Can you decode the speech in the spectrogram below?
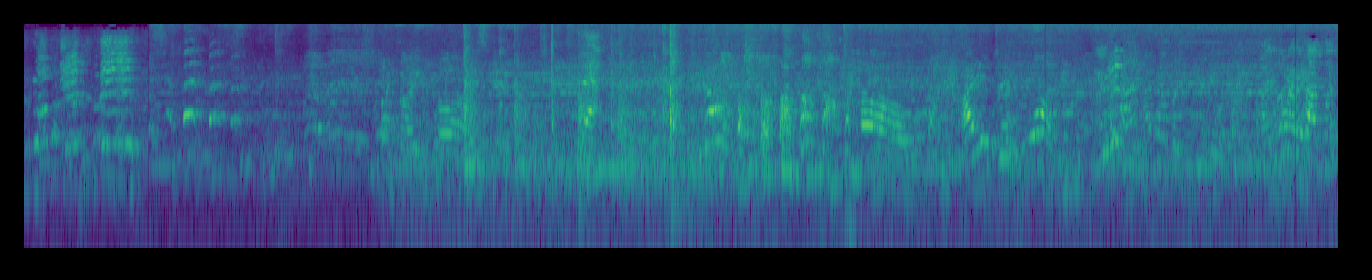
I didn't drink one. You didn't? I had like four. I had like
